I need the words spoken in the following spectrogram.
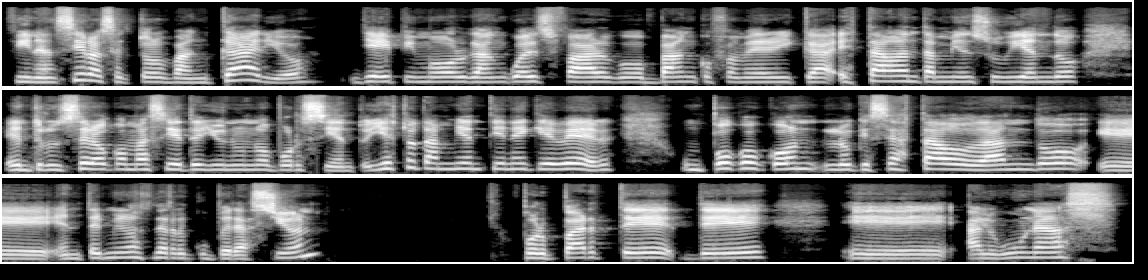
financiero, al sector bancario. JP Morgan, Wells Fargo, Bank of America estaban también subiendo entre un 0,7 y un 1%. Y esto también tiene que ver un poco con lo que se ha estado dando eh, en términos de recuperación por parte de eh, algunas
